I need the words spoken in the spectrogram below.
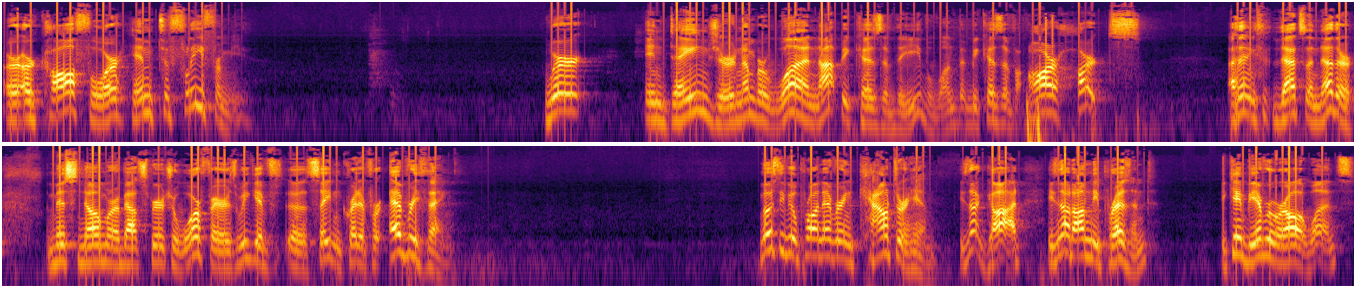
or, or call for him to flee from you. We're in danger, number one, not because of the evil one, but because of our hearts. I think that's another misnomer about spiritual warfare is we give uh, Satan credit for everything. Most will probably never encounter him. He's not God. He's not omnipresent. He can't be everywhere all at once.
